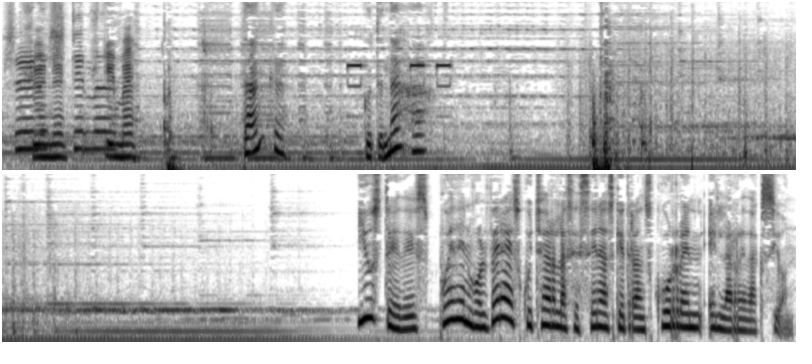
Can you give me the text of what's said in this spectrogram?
Schöne Stimme. Danke. Gute Nacht. Y ustedes pueden volver a escuchar las escenas que transcurren en la redacción.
